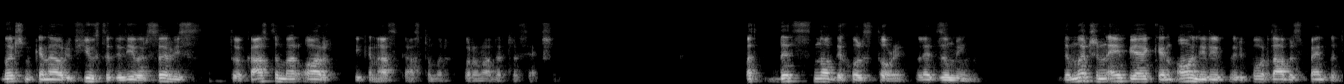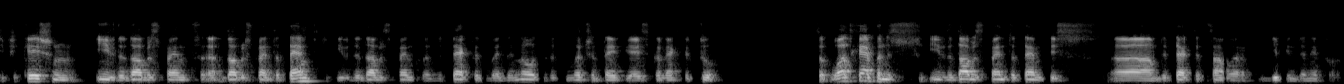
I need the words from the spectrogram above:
Merchant can now refuse to deliver service to a customer or he can ask customer for another transaction. But that's not the whole story. Let's zoom in. The merchant API can only re report double spend notification if the double spend, uh, double spent attempt, if the double spend was detected by the node that the merchant API is connected to. So what happens if the double spend attempt is um, detected somewhere deep in the network?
